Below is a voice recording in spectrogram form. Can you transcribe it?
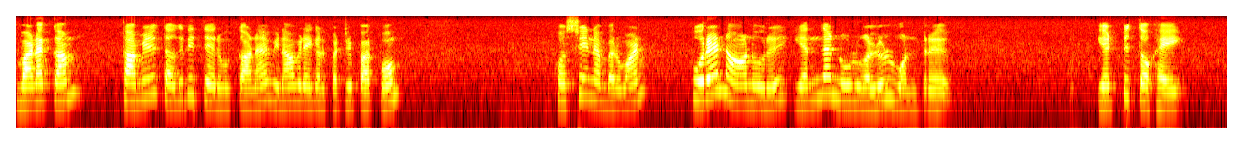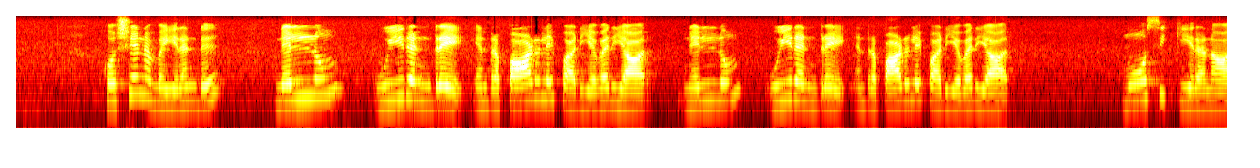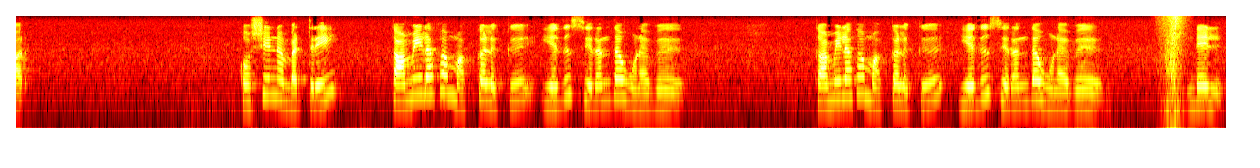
வணக்கம். தமிழ் தகுதித் தேர்வுக்கான வினாவிடைகள் பற்றி பார்ப்போம். கொஸ்டின் நம்பர் ஒன் புறநானூறு எந்த நூல்களுள் ஒன்று? எட்டு தொகை. கொஸ்டின் நம்பர் இரண்டு நெல்லும் உயிரன்றே என்ற பாடலை பாடியவர் யார்? நெல்லும் உயிரன்றே என்ற பாடலை பாடியவர் யார்? மோசிகீரனார் கொஸ்டின் நம்பர் த்ரீ தமிழக மக்களுக்கு எது சிறந்த உணவு? தமிழக மக்களுக்கு எது சிறந்த உணவு? நெல்.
